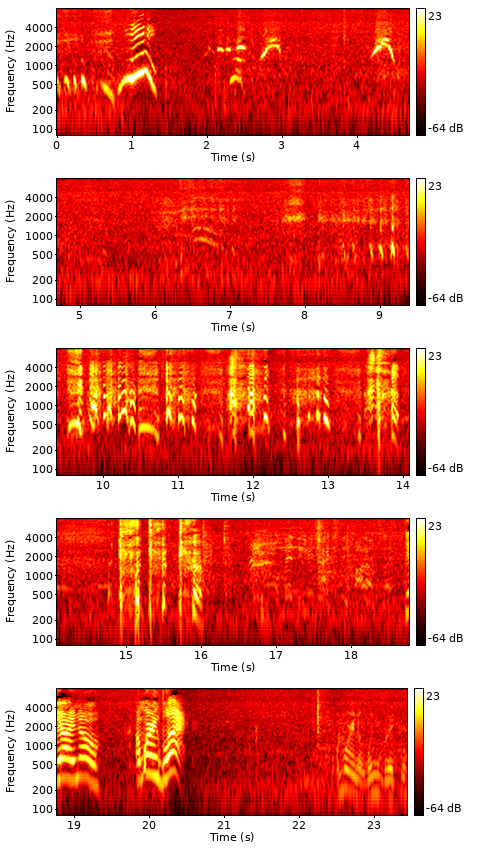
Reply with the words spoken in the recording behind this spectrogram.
Woo! Oh man, dude, it's actually hot outside. Yeah, I know. I'm wearing black. I'm wearing a windbreaker.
